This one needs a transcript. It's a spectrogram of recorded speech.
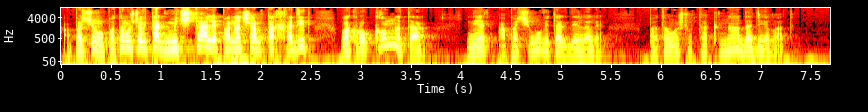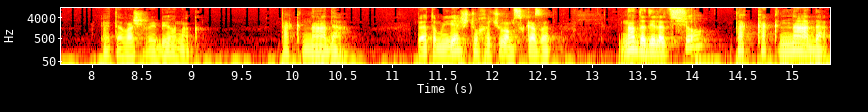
А почему? Потому что вы так мечтали по ночам так ходить вокруг комнаты? Нет. А почему вы так делали? Потому что так надо делать. Это ваш ребенок. Так надо. Поэтому я что хочу вам сказать. Надо делать все так, как надо,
